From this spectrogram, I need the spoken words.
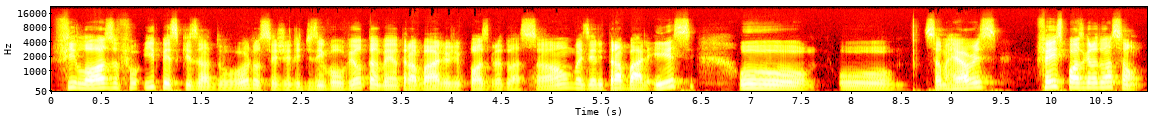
filósofo e pesquisador, ou seja, ele desenvolveu também o trabalho de pós-graduação, mas ele trabalha. Esse, o, o Sam Harris, fez pós-graduação,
